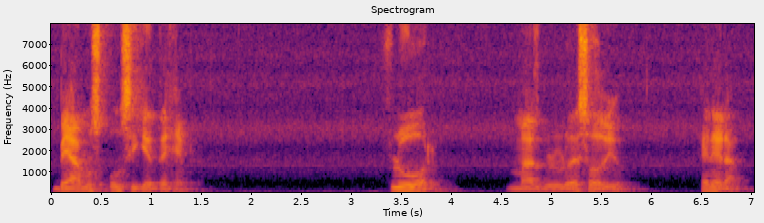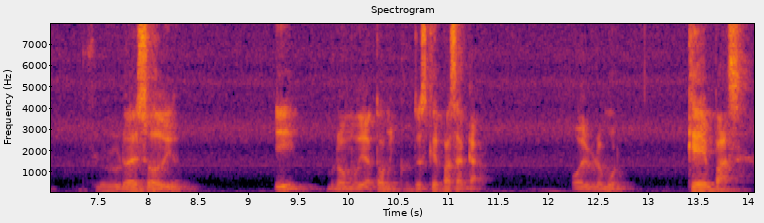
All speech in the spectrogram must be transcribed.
Veamos un siguiente ejemplo. Flúor más bromuro de sodio genera fluoruro de sodio y bromo diatómico. Entonces, ¿qué pasa acá? O el bromuro. ¿Qué pasa?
